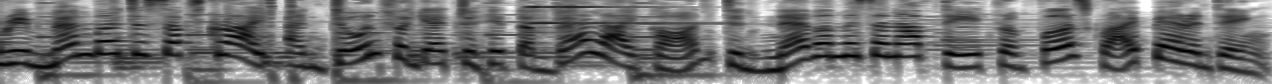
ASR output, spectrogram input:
Remember to subscribe and don't forget to hit the bell icon to never miss an update from FirstCry Parenting.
